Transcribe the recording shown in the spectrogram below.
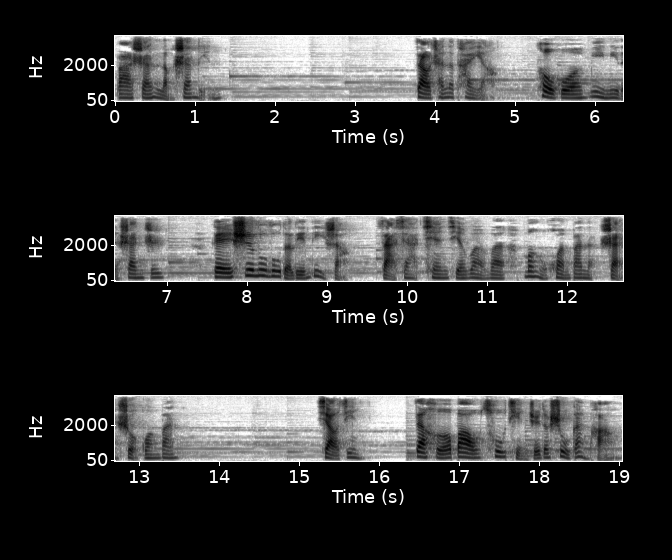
巴山冷山林。早晨的太阳透过密密的山枝，给湿漉漉的林地上洒下千千万万梦幻般的闪烁光斑。小径在合抱粗挺直的树干旁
